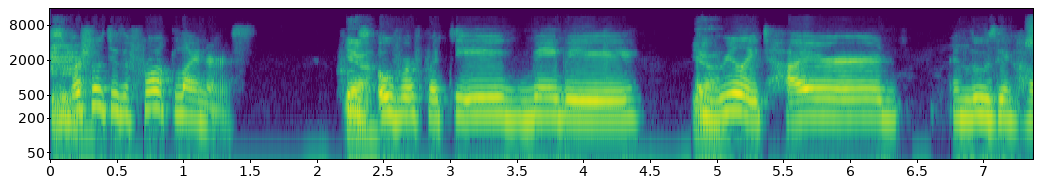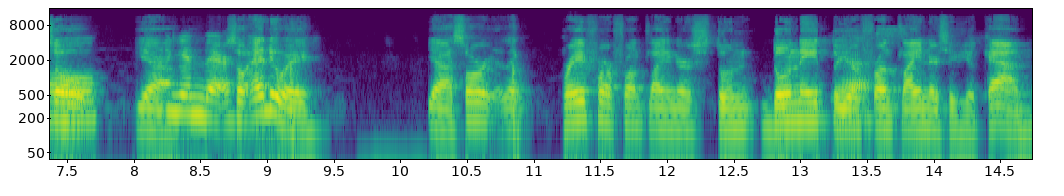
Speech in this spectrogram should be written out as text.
especially to the frontliners who's Yeah. over fatigued maybe Yeah. and really tired and losing hope. So yeah. Hang in there. So anyway, yeah. Sorry, like pray for frontliners. Don- donate to your Yes. frontliners if you can,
